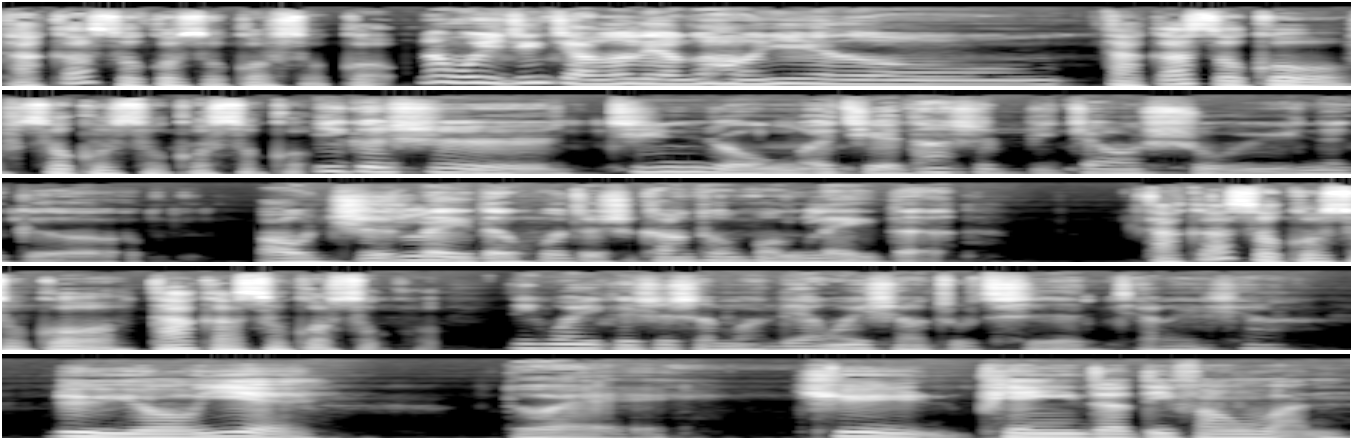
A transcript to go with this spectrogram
大家说过说过说过，那我已经讲了两个行业了。大家说过说过说过说过，一个是金融，而且它是比较属于那个保值类的，或者是抗通膨类的。大家说过说过，大家说过说过。另外一个是什么？两位小主持人讲一下。旅游业，对，去便宜的地方玩。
